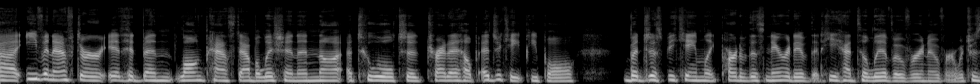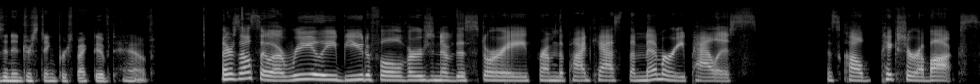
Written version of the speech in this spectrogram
uh, even after it had been long past abolition and not a tool to try to help educate people, but just became like part of this narrative that he had to live over and over, which was an interesting perspective to have. There's also a really beautiful version of this story from the podcast The Memory Palace. It's called Picture a Box.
